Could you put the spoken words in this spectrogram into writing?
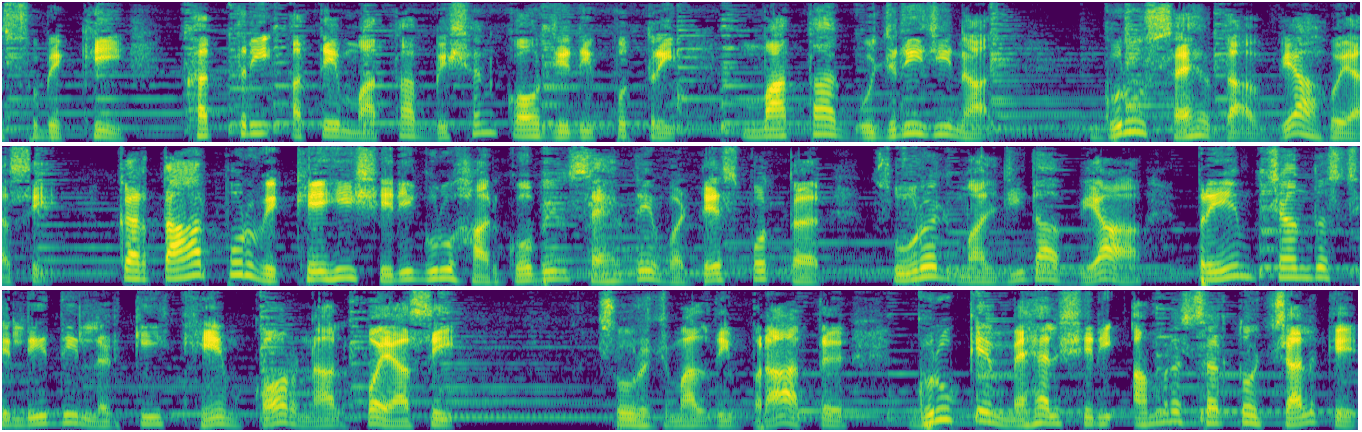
ਸੁਬਿੱਖੀ ਖੱਤਰੀ ਅਤੇ ਮਾਤਾ ਬਿਸ਼ਨ ਕੌਰ ਜੀ ਦੀ ਪੁੱਤਰੀ ਮਾਤਾ ਗੁਜਰੀ ਜੀ ਨਾਲ ਗੁਰੂ ਸਾਹਿਬ ਦਾ ਵਿਆਹ ਹੋਇਆ ਸੀ। ਕਰਤਾਰਪੁਰ ਵਿਖੇ ਹੀ ਸ੍ਰੀ ਗੁਰੂ ਹਰਗੋਬਿੰਦ ਸਾਹਿਬ ਦੇ ਵੱਡੇ ਸੁਪੁੱਤਰ ਸੂਰਜਮਲ ਜੀ ਦਾ ਵਿਆਹ ਪ੍ਰੇਮਚੰਦ ਸਿੱਲੀ ਦੀ ਲੜਕੀ ਖੇਮ ਕੌਰ ਨਾਲ ਹੋਇਆ ਸੀ। ਸੂਰਜਮਲ ਦੀ ਬਰਾਤ ਗੁਰੂ ਕੇ ਮਹਿਲ ਸ੍ਰੀ ਅੰਮ੍ਰਿਤਸਰ ਤੋਂ ਚੱਲ ਕੇ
